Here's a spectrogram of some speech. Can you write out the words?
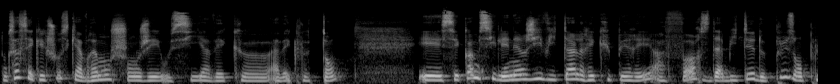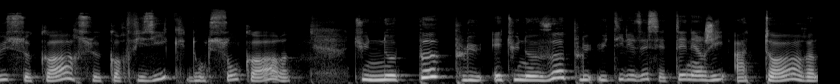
Donc ça, c'est quelque chose qui a vraiment changé aussi avec, euh, avec le temps. Et c'est comme si l'énergie vitale récupérée, à force d'habiter de plus en plus ce corps, ce corps physique, donc son corps, tu ne peux plus et tu ne veux plus utiliser cette énergie à tort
